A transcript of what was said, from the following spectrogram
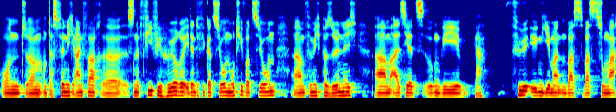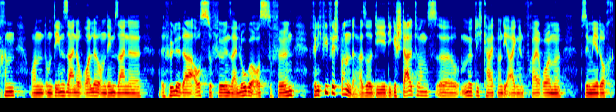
und ähm, und das finde ich einfach äh, ist eine viel viel höhere Identifikation, Motivation ähm, für mich persönlich ähm, als jetzt irgendwie, ja, für irgendjemanden was, was zu machen und um dem seine Rolle, um dem seine Hülle da auszufüllen, sein Logo auszufüllen, finde ich viel, viel spannender. Also die, die Gestaltungsmöglichkeiten äh, und die eigenen Freiräume sind mir doch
